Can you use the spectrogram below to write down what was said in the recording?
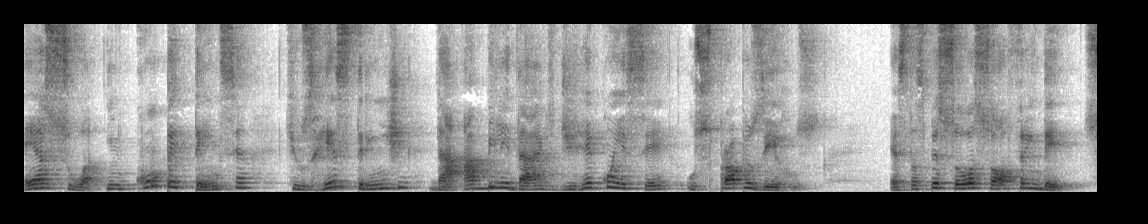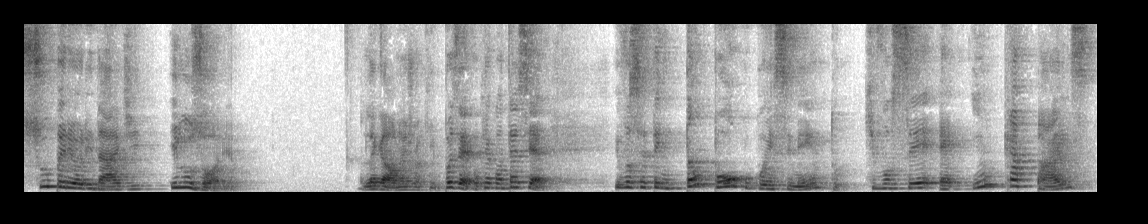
É a sua incompetência que os restringe da habilidade de reconhecer os próprios erros. Estas pessoas sofrem de superioridade ilusória. Legal, né, Joaquim? Pois é, o que acontece é, e você tem tão pouco conhecimento que você é incapaz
